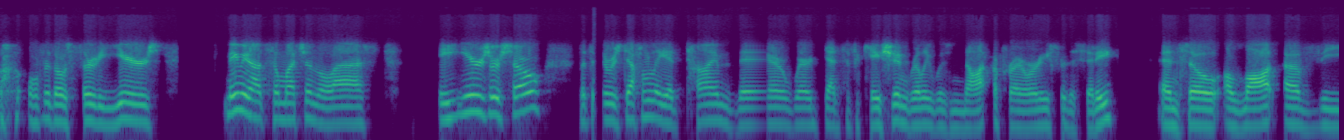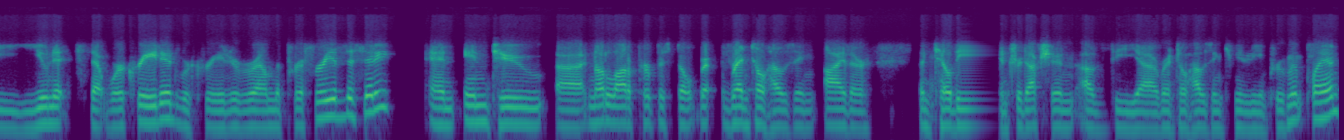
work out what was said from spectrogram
over those 30 years, maybe not so much in the last eight years or so, but there was definitely a time there where densification really was not a priority for the city. And so a lot of the units that were created were created around the periphery of the city and into uh, not a lot of purpose built re- rental housing either until the introduction of the uh, rental housing community improvement plan.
